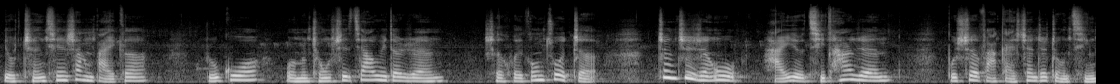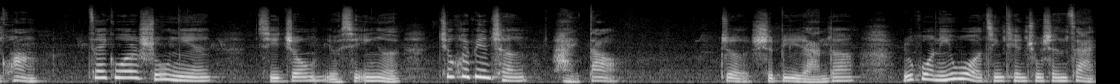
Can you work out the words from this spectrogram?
有成千上百个。如果我们从事教育的人、社会工作者、政治人物，还有其他人，不设法改善这种情况，再过二十五年，其中有些婴儿就会变成海盗。这是必然的。如果你我今天出生在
